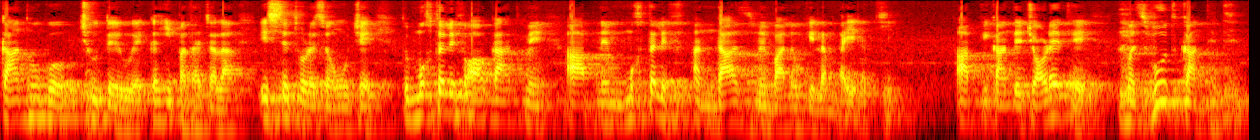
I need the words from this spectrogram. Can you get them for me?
کاندھوں کو چھوتے ہوئے، کہیں پتہ چلا اس سے تھوڑے سے اونچے۔ تو مختلف اوقات میں آپ نے مختلف انداز میں بالوں کی لمبائی رکھی۔ آپ کی کاندھے چوڑے تھے، مضبوط کاندھے تھے۔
